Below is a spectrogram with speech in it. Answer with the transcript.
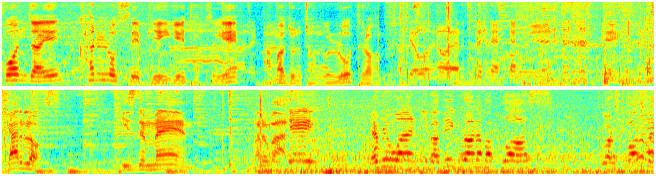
후원자인 카를로스의 비행기에 탑승해 아마존 정글로 들어갑니다. Carlos, he's the man. What about Okay, everyone, give a big round of applause to our sponsor.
